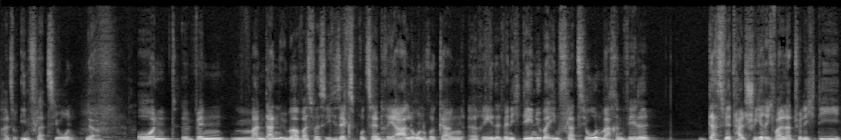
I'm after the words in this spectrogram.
also Inflation. Ja. Und äh, wenn man dann über, was weiß ich, 6% Reallohnrückgang äh, redet, wenn ich den über Inflation machen will, das wird halt schwierig, weil natürlich die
